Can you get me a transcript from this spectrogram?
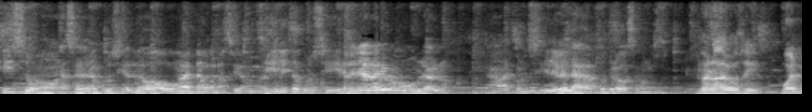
que hizo Nazareno Cruz y el Lobo. No es tan conocido, ¿no? Sí, Lito Cruz sí. Señal ahí vamos a burlarlo. No, es conocido. Si le ves la foto lo vas a conocer. Bueno, dale vos sí. Bueno,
